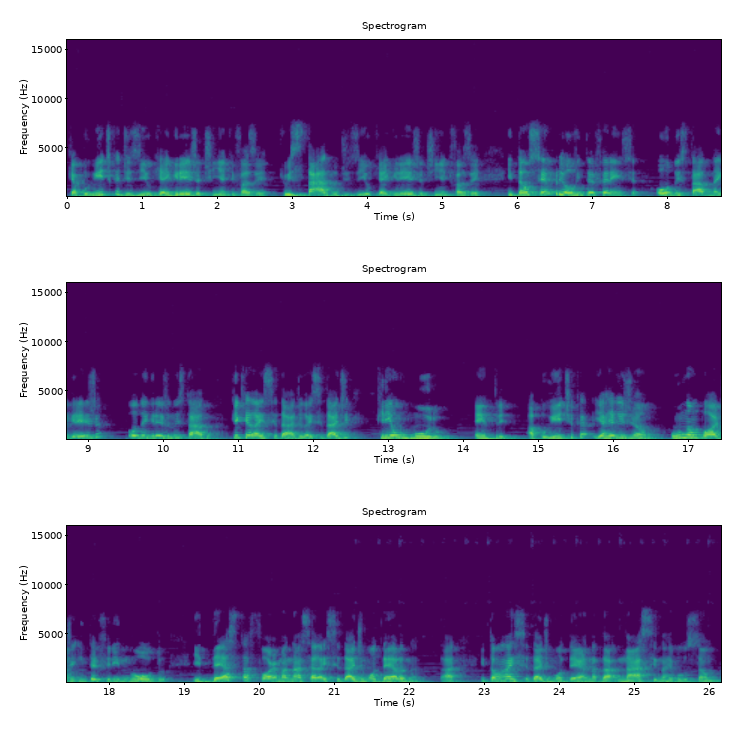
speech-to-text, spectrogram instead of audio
que a política dizia o que a igreja tinha que fazer, que o Estado dizia o que a igreja tinha que fazer. Então sempre houve interferência, ou do Estado na igreja, ou da igreja no Estado. O que é laicidade? A laicidade cria um muro entre a política e a religião. Um não pode interferir no outro. E desta forma nasce a laicidade moderna. Tá? Então a laicidade moderna da, nasce na Revolução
